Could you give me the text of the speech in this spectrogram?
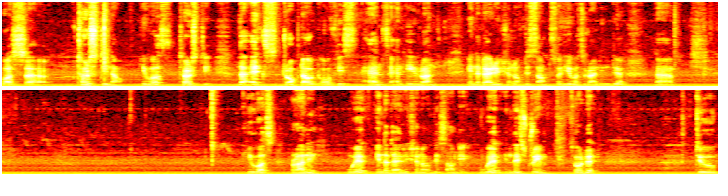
was uh, thirsty now. He was thirsty. The axe dropped out of his hands and he ran in the direction of the sound. So he was running there uh, he was running where? In the direction of the sound where? In the stream. So that to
